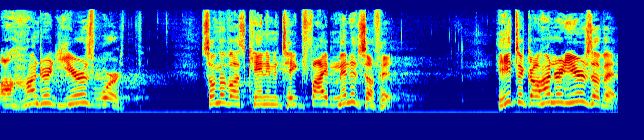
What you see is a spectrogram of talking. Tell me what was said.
A hundred years worth. Some of us can't even take five minutes of it. He took a hundred years of it.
